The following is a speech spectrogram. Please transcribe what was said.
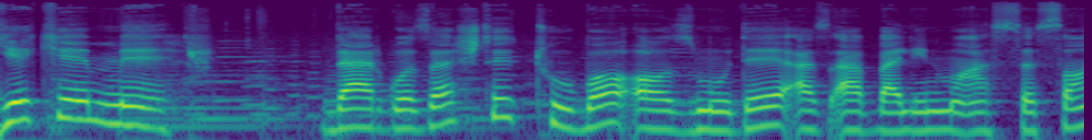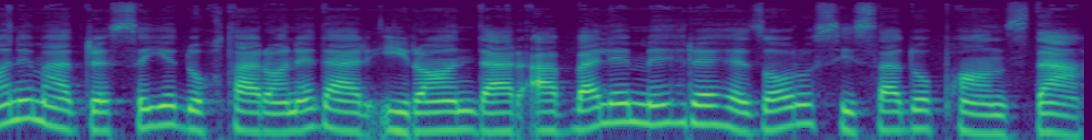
یک مهر در گذشت توبا آزموده از اولین مؤسسان مدرسه دخترانه در ایران در اول مهر 1315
